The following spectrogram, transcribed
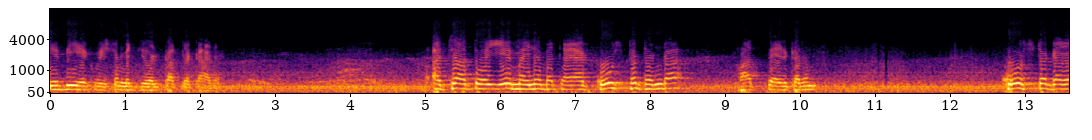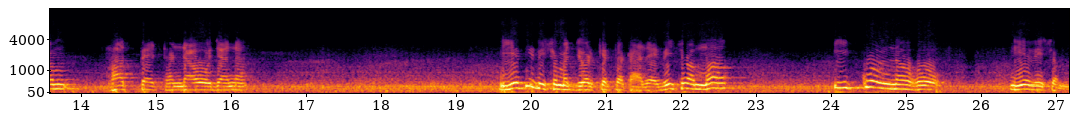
ये भी एक विषम ज्वर का प्रकार है अच्छा तो ये मैंने बताया कोष्ठ ठंडा हाथ पैर गर्म कोष्ठ गर्म हाथ पैर ठंडा हो जाना। ये भी विषम जोड़ के प्रकार है। विषम इक्वल न हो, ये विषम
